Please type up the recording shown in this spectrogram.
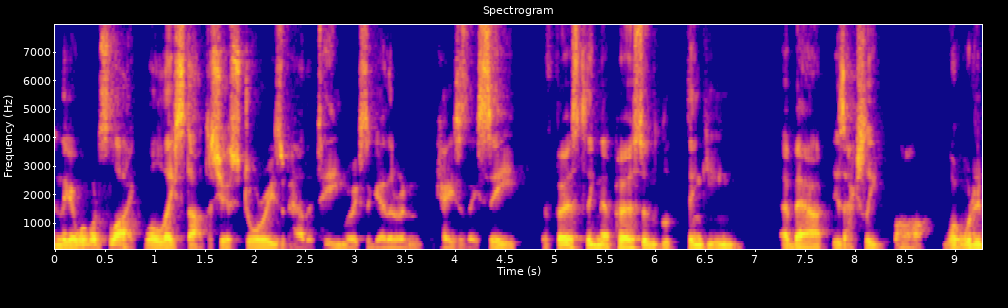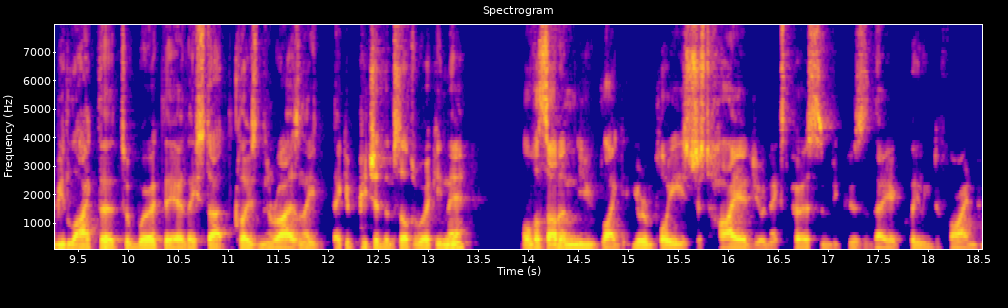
and they go, Well, what's like? Well, they start to share stories of how the team works together and cases they see. The first thing that person thinking about is actually, oh, what would it be like to, to work there? They start closing their eyes and they, they can picture themselves working there. All of a sudden, you like your employees just hired your next person because they clearly defined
